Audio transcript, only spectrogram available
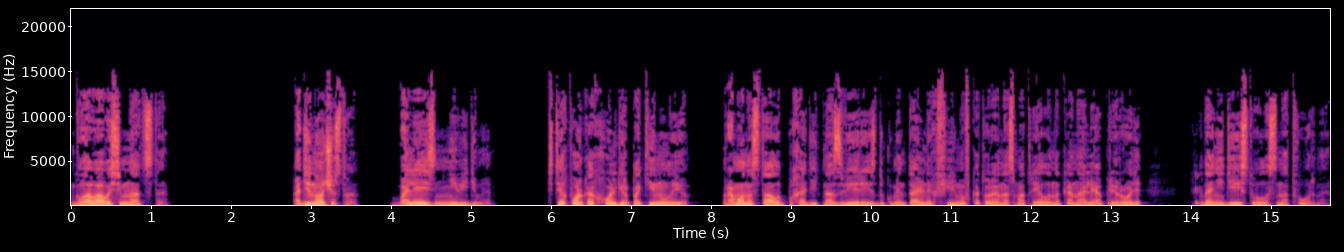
Глава 18. Одиночество — болезнь невидимая. С тех пор, как Хольгер покинул ее, Рамона стала походить на зверя из документальных фильмов, которые она смотрела на канале о природе, когда не действовало снотворное.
